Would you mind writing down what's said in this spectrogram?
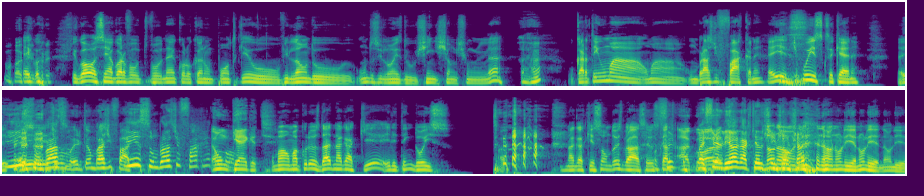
É igual, igual assim, agora vou, vou né, colocando um ponto aqui, o vilão do. Um dos vilões do Xing Shang Chung lá. Aham. O cara tem uma, uma, um braço de faca, né? É isso, tipo isso que você quer, né? É Isso, ele, um braço- tem um- ele tem um braço de faca. Isso, um braço de faca. É um bom. gadget. Uma, uma curiosidade, na HQ, ele tem dois. Na HQ são dois braços. Aí os Você, caras... Agora- Mas você leu a HQ do não, Chong Chang? não, não, não li, não li, não li.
